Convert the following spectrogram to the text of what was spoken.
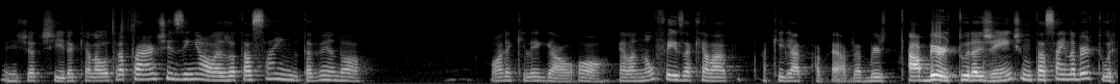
a gente já tira aquela outra partezinha, ó, ela já tá saindo, tá vendo, ó? Olha que legal, ó. Ela não fez aquela aquele abertura, gente, não tá saindo abertura.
